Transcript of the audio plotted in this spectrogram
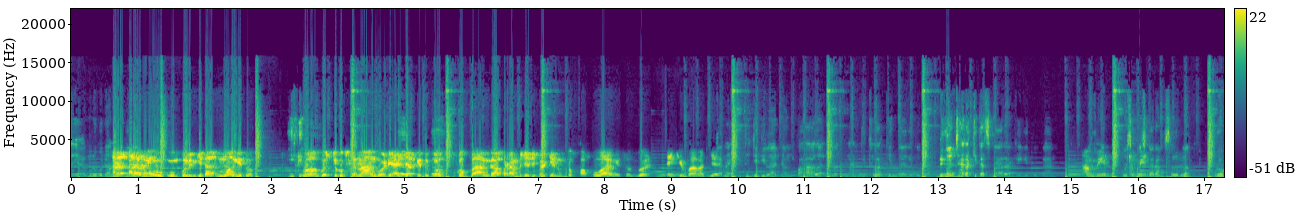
ya mudah-mudahan Karena, karena lu yang ngumpulin kita semua gitu. Iya. Gue gue cukup senang gue diajak Eh, gitu. Gue eh. gue bangga pernah menjadi bagian untuk Papua gitu. Gue thank you banget ya. karena itu jadi ladang pahala buat nanti kelak kita gitu kan dengan cara kita sekarang kayak gitu kan Amin. gue sampai Amin. sekarang selalu bilang bro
